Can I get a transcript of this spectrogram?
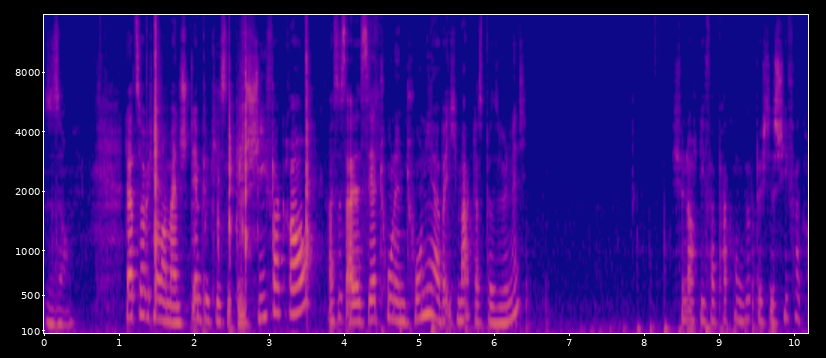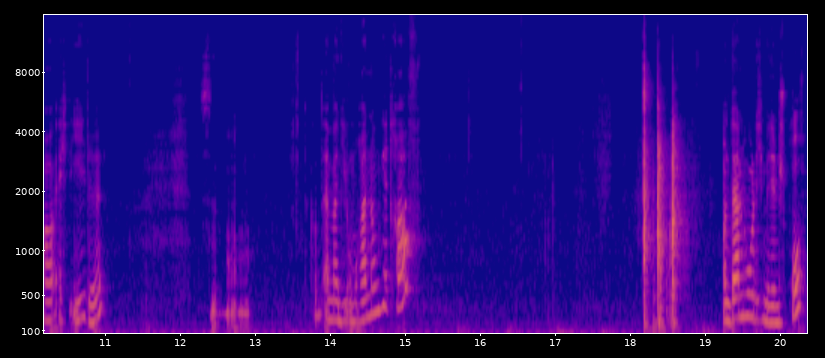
So. Dazu habe ich nochmal mein Stempelkissen in Schiefergrau. Das ist alles sehr ton in Toni, aber ich mag das persönlich. Ich finde auch die Verpackung wirkt durch das Schiefergrau echt edel. So. Da kommt einmal die Umrandung hier drauf. Und dann hole ich mir den Spruch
